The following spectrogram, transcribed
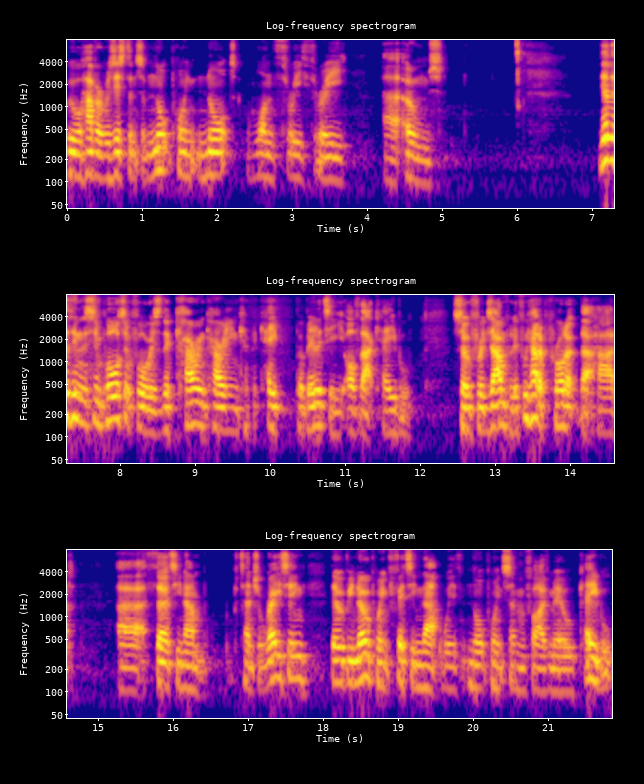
we will have a resistance of 0.0133 uh, ohms. The other thing that's important for is the current carrying capability of that cable. So, for example, if we had a product that had uh, a 13 amp potential rating, there would be no point fitting that with 0.75 mil cable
